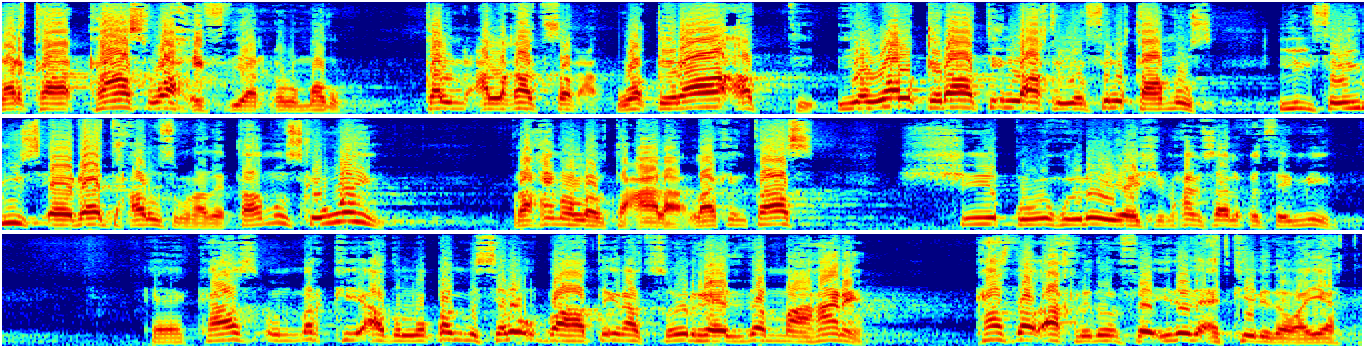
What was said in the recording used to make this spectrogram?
marka kaas waa xifdiyaan culummadu kalmucallaqaat sabca wa qiraa'ati iyo walqiraa'ati in la akhriyo fi lqaamuus lilfayruus aabaadi xaal u sugnaaday qaamuuska weyn raximah اllahu tacaala. Laakiin taas shiiku wuxuu leeyahay shee maxamed saali uthaymiin kaas un markii aad luqo masale u baahato inaad soo raadida maahane kaas daad akhrido faa'iidada aad kelida waa yarta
